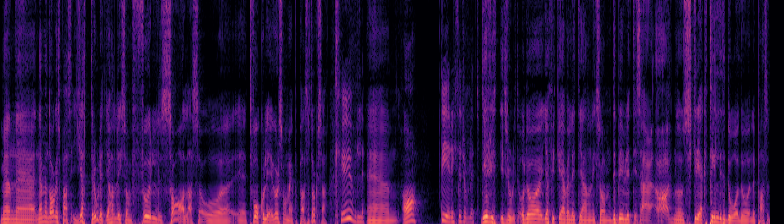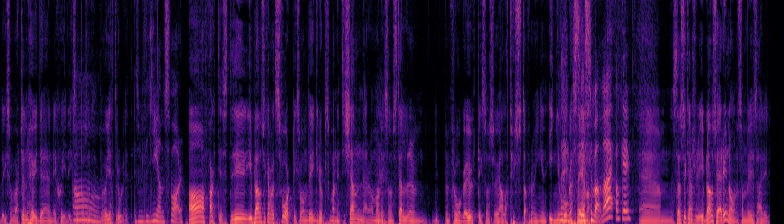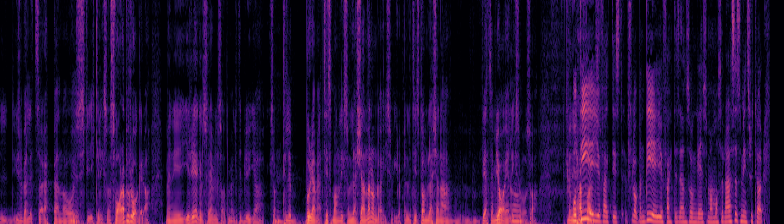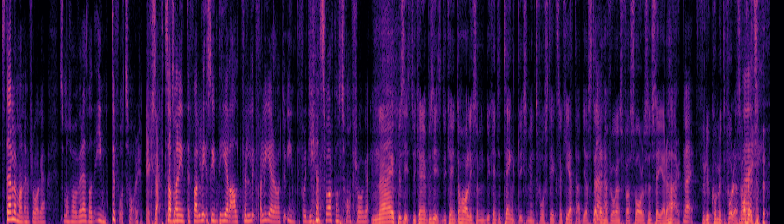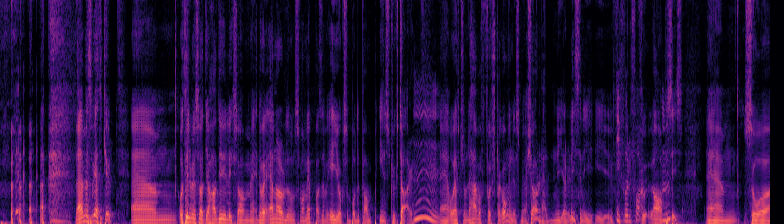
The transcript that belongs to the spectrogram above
Men, eh, nej men dagens pass, jätteroligt. Jag hade liksom full sal alltså och eh, två kollegor som var med på passet också. Kul! Ehm, ja, Det är riktigt roligt. det är riktigt roligt. Och då, jag fick ju även lite grann liksom, det blev lite så här, ah, de skrek till lite då och då under passet liksom. Verkligen höjde energin liksom. På Ah. så, det var jätteroligt. Liksom lite gensvar. Ja, faktiskt. Det är, ibland så kan det vara svårt liksom, om det är en grupp som man inte känner. Om man Mm. liksom ställer en, typ en fråga ut liksom, så är alla tysta för då ingen, ingen Nej, vågar säga precis. något. Bara, Nej, okej. Ehm, sen så kanske, ibland så är det ju någon som är så här, är väldigt så här öppen och Mm. skriker liksom, svarar på frågor då. Men i, i regel så är det väl så att de är lite blyga liksom, Mm. till att börja med. Tills man liksom lär känna dem då liksom, i gruppen. Eller tills de lär känna, vet vem jag är liksom Ja. och så. Men Och det är fallet- ju faktiskt, förlåt, men det är ju faktiskt en sån grej som man måste lära sig som instruktör. Ställer man en fråga så måste man vara beredd på att inte få ett svar. Exakt. Så att exakt. man inte faller, så inte hela allt fall- fallerar av att du inte får ett gensvar på en sån fråga. Nej, precis. Du kan precis, du kan inte ha liksom, du kan inte tänkt liksom en tvåstegsraket här. Att jag ställer Nej. den här frågan så får jag svar och sen säger jag det här. Nej. För du kommer inte få det här svaret. Nej men så jättekul. Ehm, och till och med så att jag hade ju liksom, det var en av de som var med på passet är ju också bodypump-instruktör. Mm. Eh, och eftersom det här var första gången nu som jag kör den här nya releasen i... i I full form. fu- ja, Mm. precis. Ehm, så,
